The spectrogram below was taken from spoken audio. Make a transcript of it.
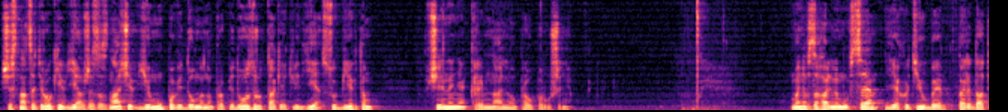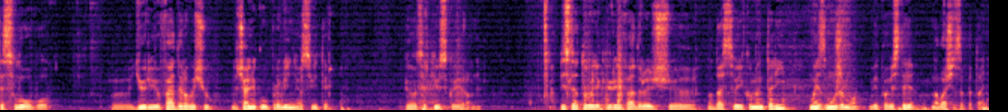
16 років, я вже зазначив, йому повідомлено про підозру, так як він є суб'єктом вчинення кримінального правопорушення. У мене в загальному все. Я хотів би передати слово е, Юрію Федоровичу, начальнику управління освіти Білоцерківської ради. Після того, як Юрій Федорович е, надасть свої коментарі, ми зможемо відповісти на ваші запитання.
